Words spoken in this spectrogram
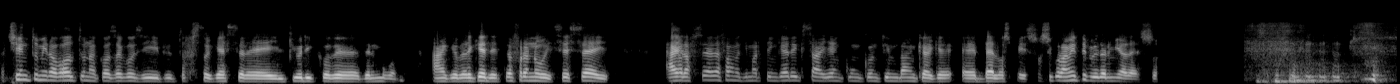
a 100.000 volte una cosa così piuttosto che essere il più ricco de- del mondo, anche perché detto fra noi, se sei hai la, hai la fama di Martin Garrix hai anche un conto in banca che è bello spesso, sicuramente più del mio adesso.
